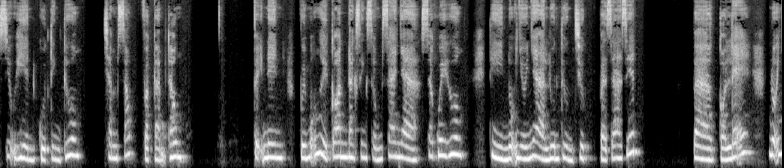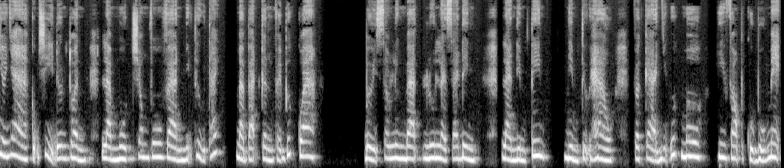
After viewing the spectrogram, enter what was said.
dịu hiền của tình thương, chăm sóc và cảm thông. Vậy nên, với mỗi người con đang sinh sống xa nhà, xa quê hương, thì nỗi nhớ nhà luôn thường trực và ra diết. Và có lẽ nỗi nhớ nhà cũng chỉ đơn thuần là một trong vô vàn những thử thách mà bạn cần phải bước qua. Bởi sau lưng bạn luôn là gia đình, là niềm tin, niềm tự hào và cả những ước mơ, hy vọng của bố mẹ.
